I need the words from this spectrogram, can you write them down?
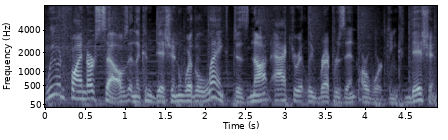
we would find ourselves in the condition where the length does not accurately represent our working condition.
